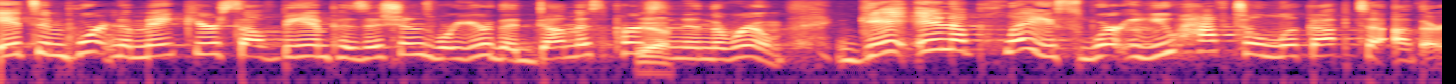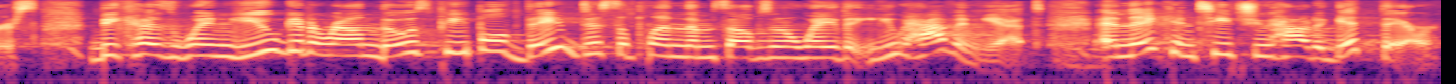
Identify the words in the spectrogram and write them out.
it's important to make yourself be in positions where you're the dumbest person Yeah. in the room. Get in a place where you have to look up to others because when you get around those people, they've disciplined themselves in a way that you haven't yet. And they can teach you how to get there.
